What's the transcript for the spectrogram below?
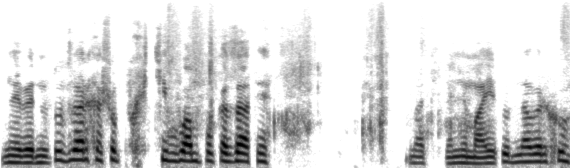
Не видно тут зверху, щоб хотів вам показати. Бачите, немає тут наверху.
